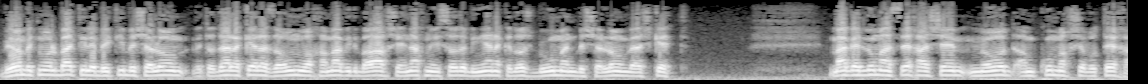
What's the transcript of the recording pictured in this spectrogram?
ביום אתמול באתי לביתי בשלום, ותודה לקל עזרונו רחמיו יתברך שהנחנו יסוד הבניין הקדוש באומן בשלום והשקט. מה גדלו מעשיך השם, מאוד עמקו מחשבותיך.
